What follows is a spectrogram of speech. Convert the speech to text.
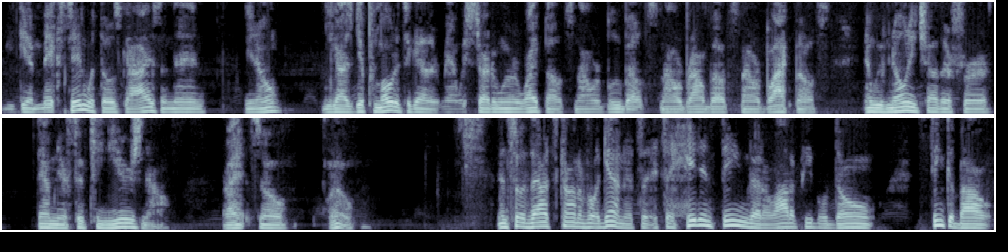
you get mixed in with those guys and then, you know, you guys get promoted together, man. We started when we were white belts, now we're blue belts, now we're brown belts, now we're black belts. And we've known each other for damn near 15 years now. Right. So, whoa. And so that's kind of, again, it's a, it's a hidden thing that a lot of people don't think about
